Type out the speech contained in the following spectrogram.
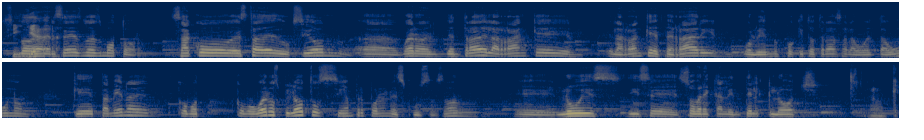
si Lo de ya... Mercedes no es motor. Saco esta deducción, ah, bueno, de entrada el arranque, el arranque de Ferrari, volviendo un poquito atrás a la vuelta 1, que también eh, como, como buenos pilotos siempre ponen excusas, ¿no? Eh, Luis dice, sobrecalenté el clutch, Ok.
